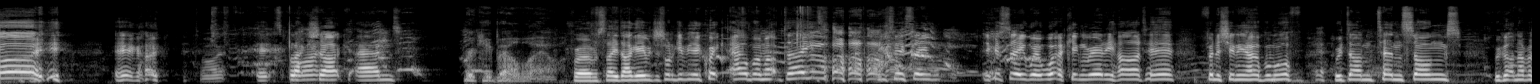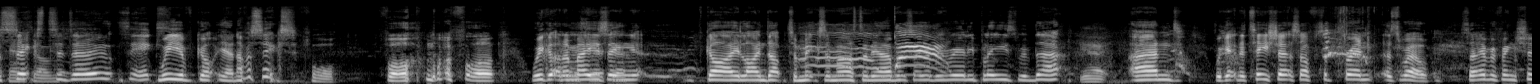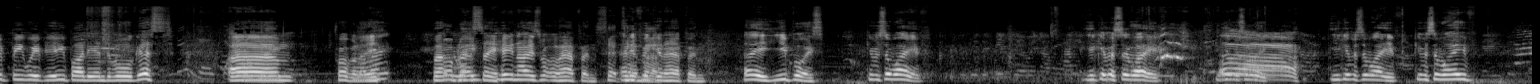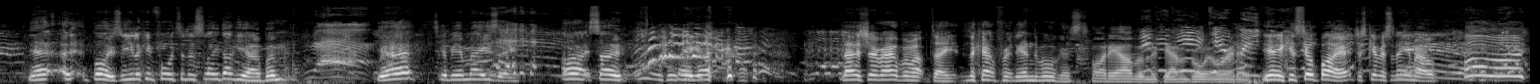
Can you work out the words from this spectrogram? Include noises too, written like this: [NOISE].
oi! [LAUGHS] Here you go. Right. It's Black Right. Shuck and Ricky Bellwell. from Slay Duggee. We just want to give you a quick album update. You can see, you can see we're working really hard here, finishing the album off. We've done 10 songs. We've got another six songs. to do. Six. We have got, yeah, another six. Four. Four. [LAUGHS] Number four. We got an Yes, yes, amazing guy lined up to mix and master the album, so you'll be really pleased with that. Yeah. And we're getting the t-shirts off to print as well. So everything should be with you by the end of August. Um, probably. Probably. But Probably. let's see. Who knows what will happen? September. Anything can happen. Hey, you boys, give us a wave. You give us a wave. You give us a wave. Ah, You give us a wave. Give us a wave. Yeah, uh, boys, are you looking forward to the Slay Duggee album? Yeah. Yeah, it's gonna be amazing. All right, so there you go. [LAUGHS] There's your album update. Look out for it at the end of August. buy the album if you haven't bought it already. Yeah, you can still buy it. Just give us an email. Bye.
